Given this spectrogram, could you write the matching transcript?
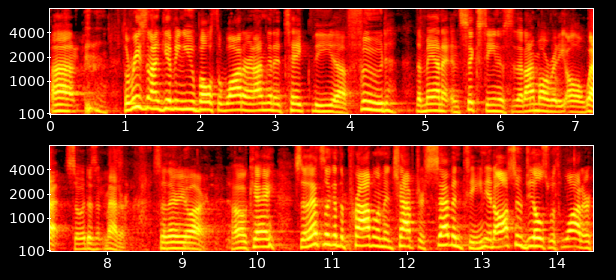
Uh, the reason I'm giving you both the water and I'm going to take the uh, food the manna in 16 is that I'm already all wet, so it doesn't matter. So there you are. Okay? So let's look at the problem in chapter 17. It also deals with water.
